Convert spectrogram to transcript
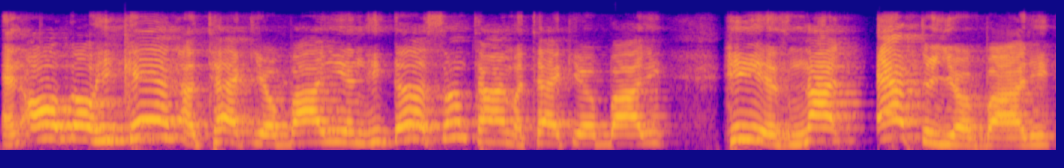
And although he can attack your body, and he does sometimes attack your body, he is not after your body,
